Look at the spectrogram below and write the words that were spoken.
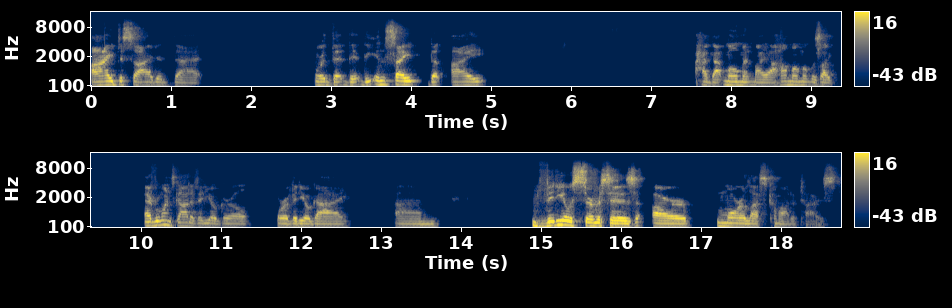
I decided that, or that the, the insight that I had that moment, my aha moment was like, everyone's got a video girl or a video guy. Um, video services are more or less commoditized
